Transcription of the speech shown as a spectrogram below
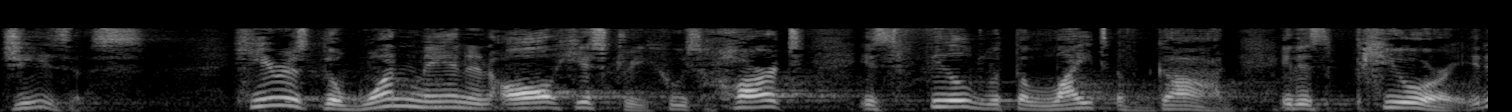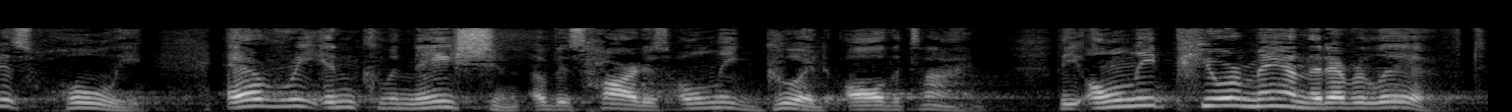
Jesus? Here is the one man in all history whose heart is filled with the light of God. It is pure. It is holy. Every inclination of his heart is only good all the time. The only pure man that ever lived.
